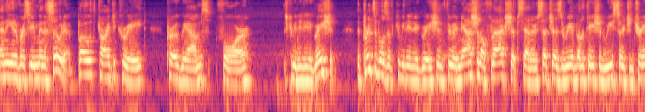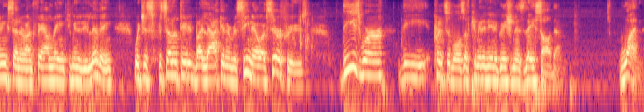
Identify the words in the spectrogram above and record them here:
and the University of Minnesota, both trying to create programs for community integration. The principles of community integration through a national flagship center, such as the Rehabilitation Research and Training Center on Family and Community Living, which is facilitated by Lakin and Racino of Syracuse. These were the principles of community integration as they saw them. One,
